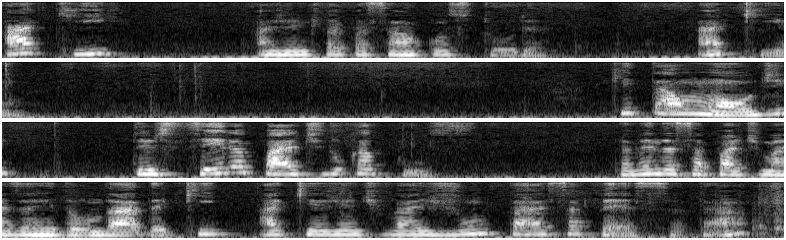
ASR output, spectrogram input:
Aqui, a gente vai passar uma costura. Aqui, ó. Aqui tá o molde, terceira parte do capuz. Tá vendo essa parte mais arredondada aqui? Aqui a gente vai juntar essa peça, tá? Tá?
